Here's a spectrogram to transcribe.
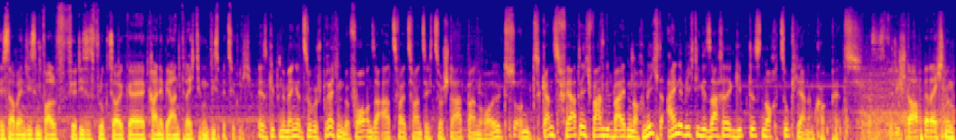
ist aber in diesem Fall für dieses Flugzeug äh, keine Beeinträchtigung diesbezüglich. Es gibt eine Menge zu besprechen, bevor unser A220 zur Startbahn rollt. Und ganz fertig waren die beiden noch nicht. Eine wichtige Sache gibt es noch zu klären im Cockpit. Das ist für die Startberechnung.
